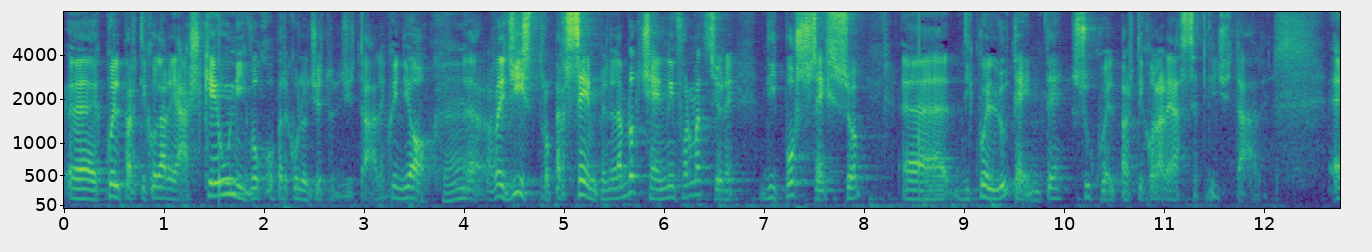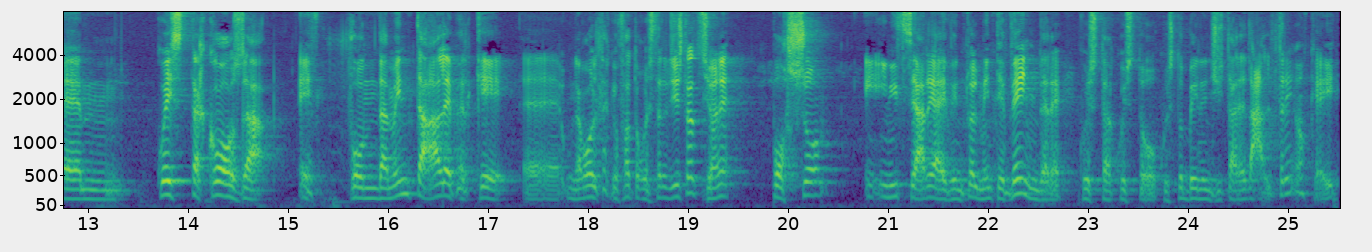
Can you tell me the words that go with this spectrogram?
eh, quel particolare hash che è univoco per quell'oggetto digitale. Quindi ho Ok. eh, registro per sempre nella blockchain l'informazione di possesso eh, di quell'utente su quel particolare asset digitale. Ehm, questa cosa è fondamentale perché eh, una volta che ho fatto questa registrazione posso iniziare a eventualmente vendere questa- questo, questo bene digitale ad altri ok? e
